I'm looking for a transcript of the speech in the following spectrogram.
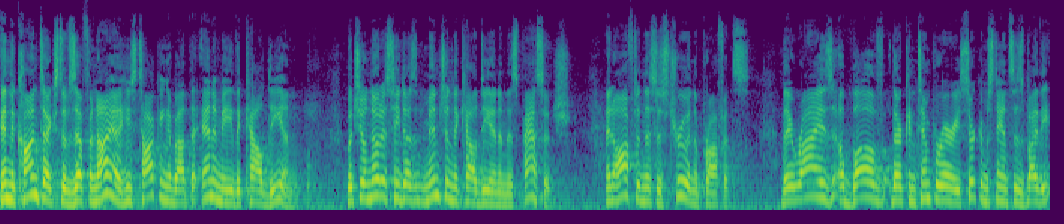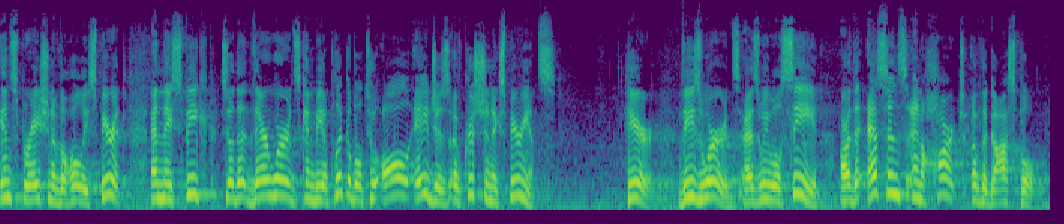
In the context of Zephaniah, he's talking about the enemy, the Chaldean. But you'll notice he doesn't mention the Chaldean in this passage. And often this is true in the prophets. They rise above their contemporary circumstances by the inspiration of the Holy Spirit, and they speak so that their words can be applicable to all ages of Christian experience. Here, these words, as we will see, are the essence and heart of the gospel.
